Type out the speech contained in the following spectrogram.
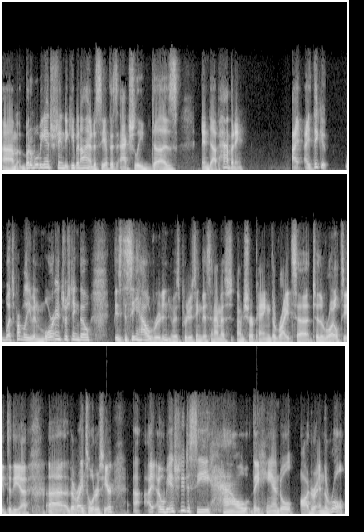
Um, but it will be interesting to keep an eye on to see if this actually does end up happening. I, I think it, what's probably even more interesting though is to see how Rudin, who is producing this, and I'm I'm sure paying the rights uh, to the royalty to the uh, uh, the rights holders here. I, I will be interested to see how they handle Audra in the role.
